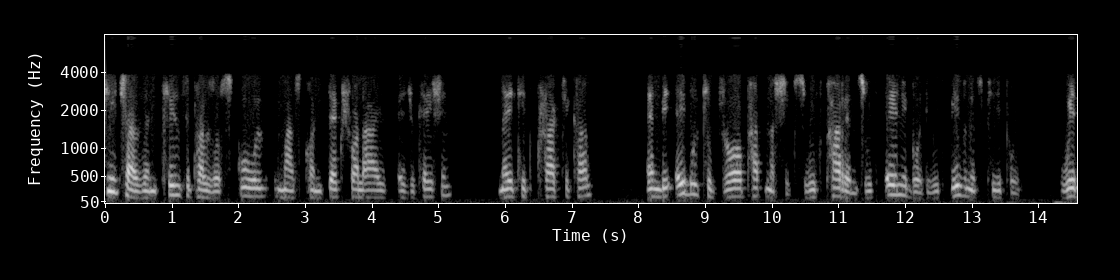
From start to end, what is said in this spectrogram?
teachers and principals of school must contextualize education, make it practical, and be able to draw partnerships with parents, with anybody, with business people, with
